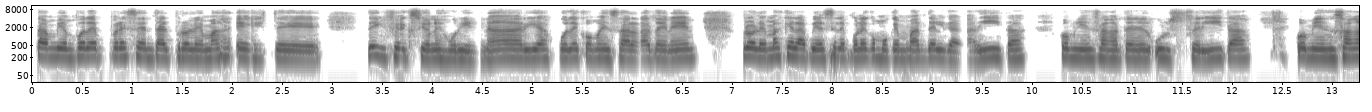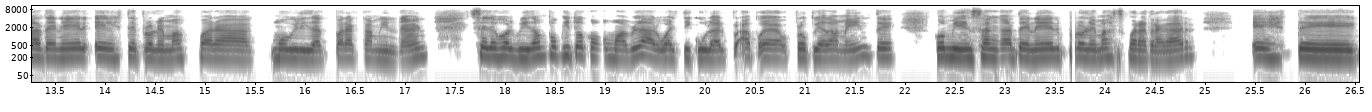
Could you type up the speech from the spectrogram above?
también puede presentar problemas este, de infecciones urinarias, puede comenzar a tener problemas que la piel se le pone como que más delgadita, comienzan a tener ulceritas, comienzan a tener este, problemas para movilidad para caminar, se les olvida un poquito cómo hablar o articular apropiadamente, comienzan a tener problemas para tragar, este,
